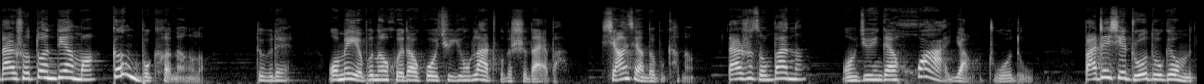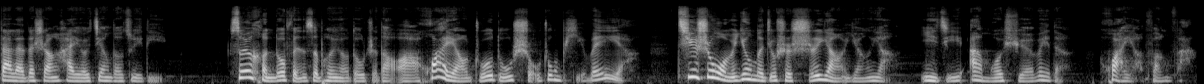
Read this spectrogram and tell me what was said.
大家说断电吗？更不可能了。对不对？我们也不能回到过去用蜡烛的时代吧？想想都不可能。大家说怎么办呢？我们就应该化养浊毒，把这些浊毒给我们带来的伤害要降到最低。所以很多粉丝朋友都知道啊，化养浊毒，守重脾胃呀。其实我们用的就是食养营养以及按摩穴位的化养方法。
